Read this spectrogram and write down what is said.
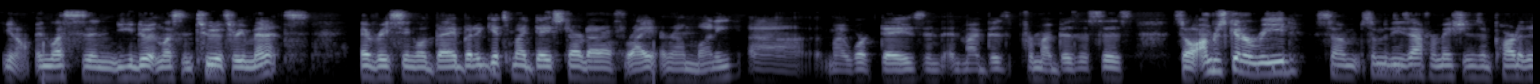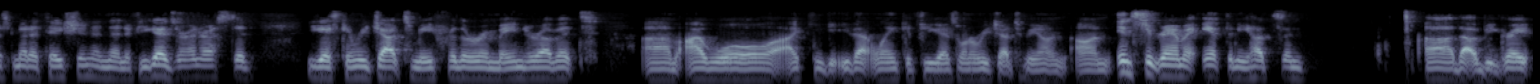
you know, in less than you can do it in less than two to three minutes every single day. But it gets my day started off right around money, uh, my work days, and, and my biz for my businesses. So I'm just gonna read some some of these affirmations and part of this meditation, and then if you guys are interested, you guys can reach out to me for the remainder of it. Um, I will. I can get you that link if you guys want to reach out to me on on Instagram at Anthony Hudson. Uh, that would be great.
